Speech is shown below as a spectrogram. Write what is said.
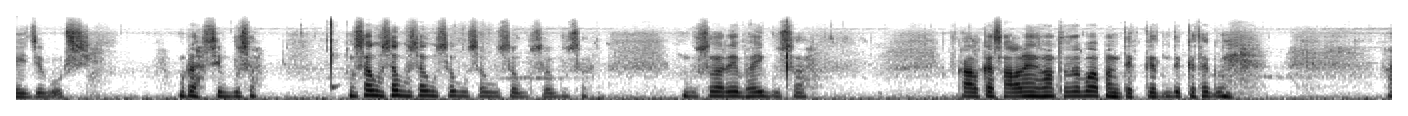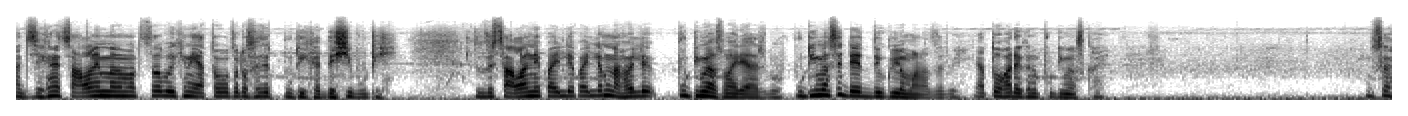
এই যে বসছি উঠা, শিব, গুসা। গুসা গুসা গুসা গুসা গুসা গুসা গুসা গুসা। গুসা রে ভাই, গুসা। কালকে চালানি মারতে যাব আপনার দেখতে দেখতে থাকুন। আর যেখানে চালানি মাছ মারতে যাব ওইখানে এত বড় সাইজের পুঁটি খায়, দেশি পুঁটি। যদি চালানি পাইলে পাইলাম, না হলে পুঁটি মাছ মারি আসব। পুঁটি মাছে দেড় দুই কিলো মারা যাবে। এত হারে এখানে পুঁটি মাছ খায়। বুঝছা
